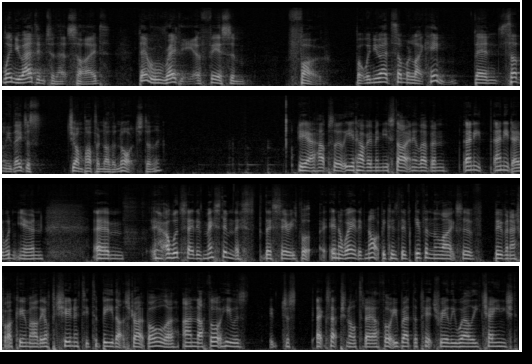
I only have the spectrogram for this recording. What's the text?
when you add him to that side, they're already a fearsome foe. But when you add someone like him, then suddenly they just jump up another notch, don't they? Yeah, absolutely. You'd have him in your starting eleven any any day, wouldn't you? And um, I would say they've missed him this this series, but in a way they've not because they've given the likes of Bhuvneshwar Kumar the opportunity to be that strike bowler, and I thought he was just exceptional today. I thought he read the pitch really well. He changed.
